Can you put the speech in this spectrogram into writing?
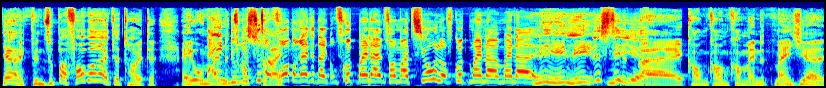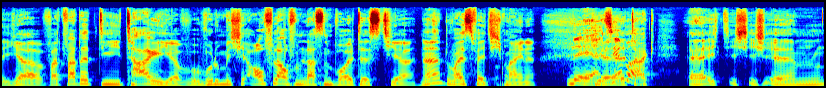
Ja, ich bin super vorbereitet heute. Ey, meine Nein, du Top bist super 3. vorbereitet aufgrund meiner Information, aufgrund meiner, meiner Nee, nee, Liste nee. hier. Ey, komm, komm, komm, meine, meine, hier, hier, was war das, die Tage hier, wo, wo du mich auflaufen lassen wolltest hier, ne? Du weißt, welche ich meine. Nee, hier, erzähl äh, mal. Tag, äh, ich, ich, ich ähm,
